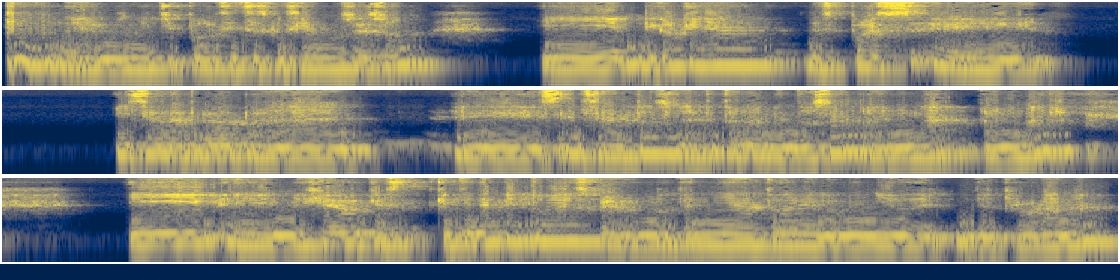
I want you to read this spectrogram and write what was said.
Éramos un equipo de artistas que hacíamos eso. Y, creo que ya después eh, hice una prueba para eh, el Santos y la Tetona Mendoza para animar. y eh, me dijeron que, que tenía aptitudes, pero no tenía todavía el dominio del programa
